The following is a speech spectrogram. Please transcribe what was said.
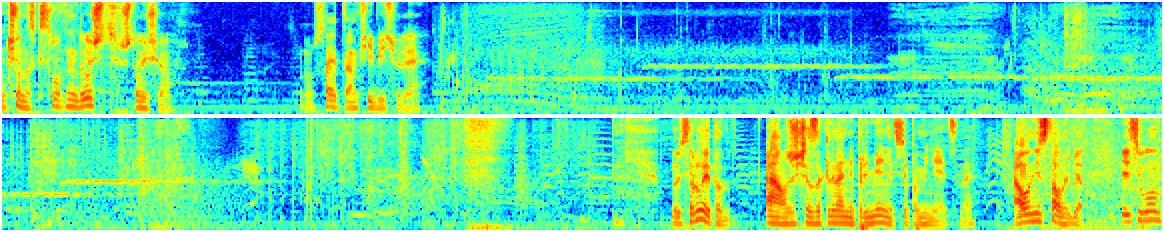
Ну что, у нас кислотный дождь, что еще? Ну, ставит амфибию сюда Но все равно это... А, он же сейчас заклинание применит, все поменяется, да? А он не стал, ребят Если бы он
